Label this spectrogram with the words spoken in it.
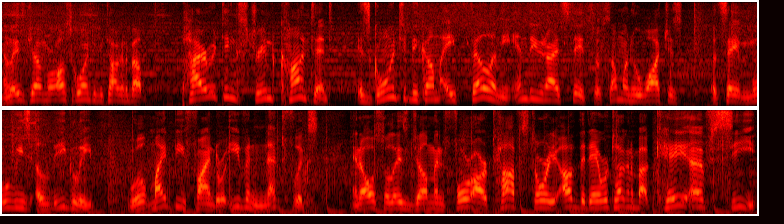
And ladies and gentlemen, we're also going to be talking about pirating streamed content is going to become a felony in the United States. So someone who watches, let's say, movies illegally will might be fined or even Netflix. And also, ladies and gentlemen, for our top story of the day, we're talking about KFC.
